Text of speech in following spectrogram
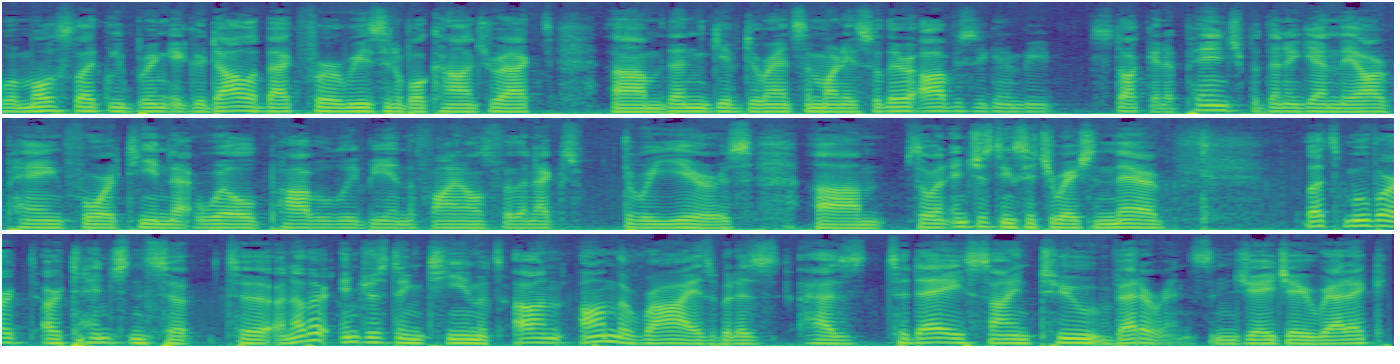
Will most likely bring Iguodala back for a reasonable contract. Um, then give Durant some money. So they're obviously going to be stuck in a pinch. But then again, they are paying for a team that will probably be in the finals for the next three years. Um, so an interesting situation there let's move our, our attention to, to another interesting team that's on, on the rise, but is, has today signed two veterans, in J.J. Redick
